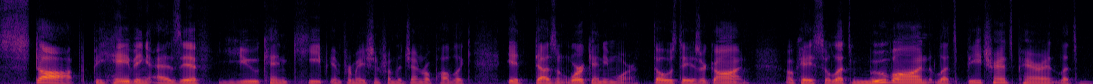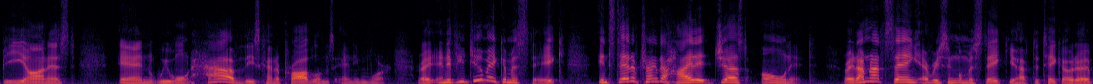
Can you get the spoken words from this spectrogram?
stop behaving as if you can keep information from the general public. It doesn't work anymore. Those days are gone. Okay, so let's move on. Let's be transparent. Let's be honest. And we won't have these kind of problems anymore, right? And if you do make a mistake, instead of trying to hide it, just own it right? I'm not saying every single mistake you have to take out a,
